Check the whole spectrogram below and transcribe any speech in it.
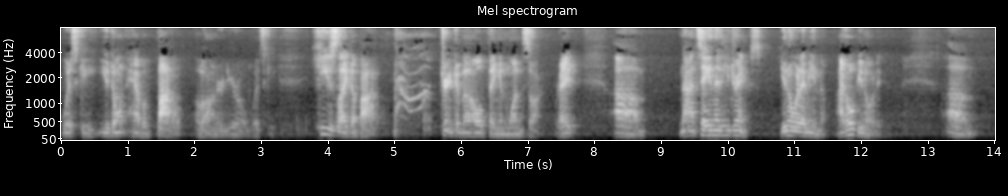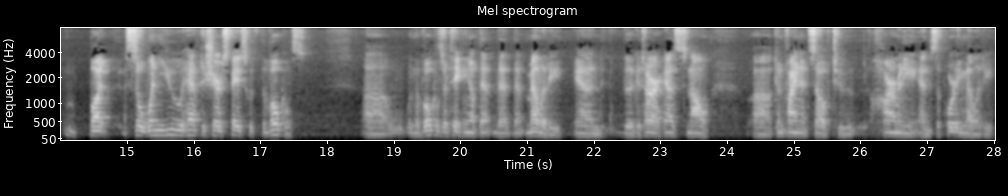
whiskey, you don't have a bottle of a hundred year old whiskey. He's like a bottle, drinking the whole thing in one song, right? Um, not saying that he drinks. You know what I mean, though. I hope you know what I mean. Um, but so when you have to share space with the vocals, uh, when the vocals are taking up that, that, that melody and the guitar has to now uh, confine itself to harmony and supporting melody,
